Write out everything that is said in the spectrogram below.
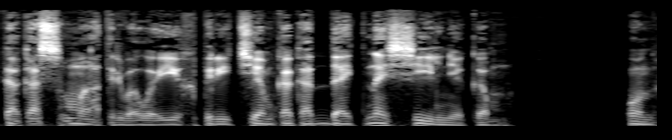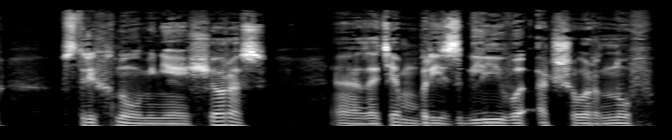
как осматривала их перед тем, как отдать насильникам». Он встряхнул меня еще раз, а затем, брезгливо отшвырнув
